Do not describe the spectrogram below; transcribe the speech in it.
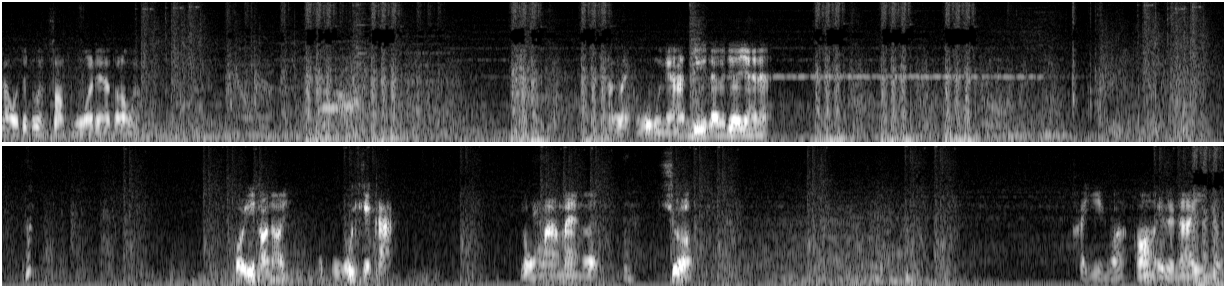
เราจะโดนสองหัวด้วยนะต้องระวังอะไรของพวกมึงเนี่ยฮะยืนอะไรกันเยอะแยะเนี่ยโคอี้ถอยหน่อยโอ้โหเกะกะลงล่างแม่งเลยเชื่อ ใครยิงวะ อ๋อ เอเลน่ายิงอยู่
